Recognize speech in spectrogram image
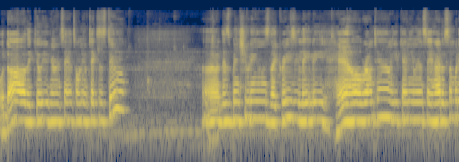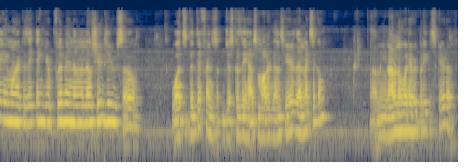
Well, duh, they kill you here in San Antonio, Texas, too. Uh, there's been shootings like crazy lately. Hell, around town, you can't even say hi to somebody anymore because they think you're flipping them and they'll shoot you. So, what's the difference? Just because they have smaller guns here than Mexico? I mean, I don't know what everybody is scared of.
